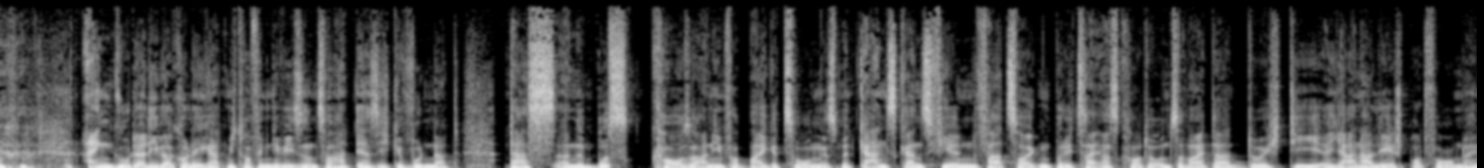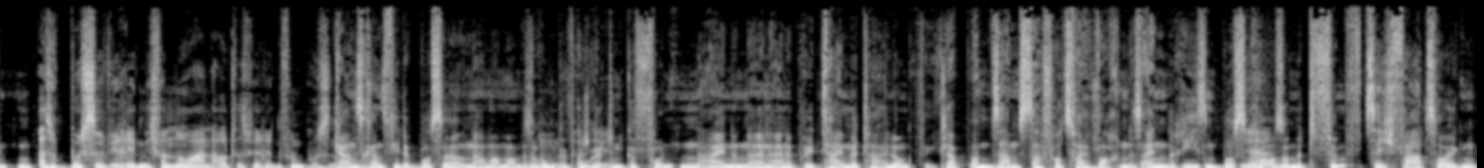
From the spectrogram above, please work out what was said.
Ein guter lieber Kollege hat mich darauf hingewiesen und zwar hat der sich gewundert, dass ein Buskorso an ihm vorbeigezogen ist mit ganz, ganz vielen Fahrzeugen, Polizeieskorte und so weiter durch die Janallee Sportforum da hinten. Also Busse, wir reden nicht von normalen Autos, wir reden von Bussen. Ganz, ganz viele Busse und da haben wir mal ein bisschen hm, rumgegoogelt und gefunden einen, eine, eine Polizeimitteilung. Ich glaube, am Samstag vor zwei Wochen ist ein riesen Buskorso ja. mit 50 Fahrzeugen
